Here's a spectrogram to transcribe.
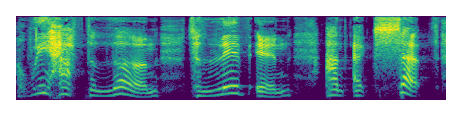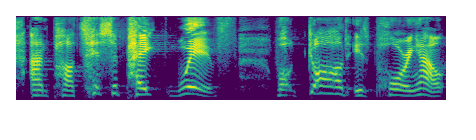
And we have to learn to live in and accept and participate with what God is pouring out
